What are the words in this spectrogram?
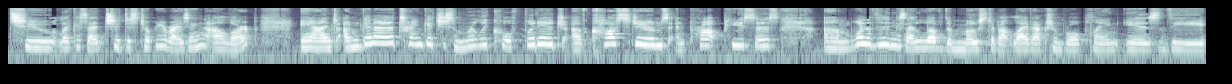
to, like I said, to Dystopia Rising uh, LARP, and I'm gonna try and get you some really cool footage of costumes and prop pieces. Um, one of the things I love the most about live action role playing is the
